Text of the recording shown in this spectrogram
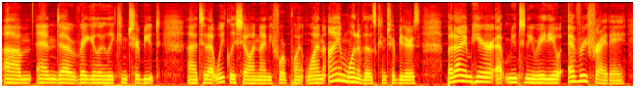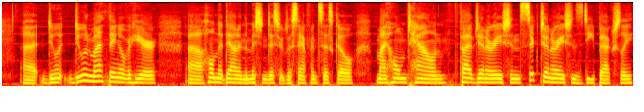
um, and uh, regularly contribute uh, to that weekly show on 94.1. I am one of those contributors, but I am here at Mutiny Radio every Friday. Uh, doing doing my thing over here, uh, holding it down in the Mission District of San Francisco, my hometown, five generations, six generations deep actually,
